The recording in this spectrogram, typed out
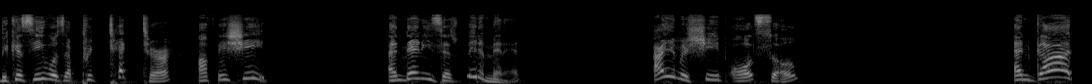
because he was a protector of his sheep. And then he says, wait a minute, I am a sheep also, and God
